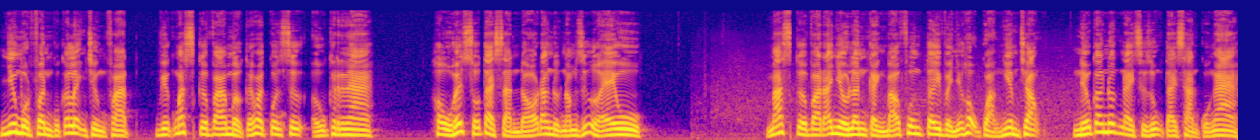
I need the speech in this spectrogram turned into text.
như một phần của các lệnh trừng phạt việc Moscow mở kế hoạch quân sự ở Ukraine. Hầu hết số tài sản đó đang được nắm giữ ở EU. Moscow đã nhiều lần cảnh báo phương Tây về những hậu quả nghiêm trọng nếu các nước này sử dụng tài sản của Nga.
